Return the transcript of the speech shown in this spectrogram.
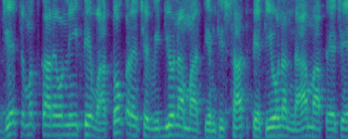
જે ચમત્કારોની તે વાતો કરે છે વિડીયોના માધ્યમથી સાત પેટીઓના નામ આપે છે.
